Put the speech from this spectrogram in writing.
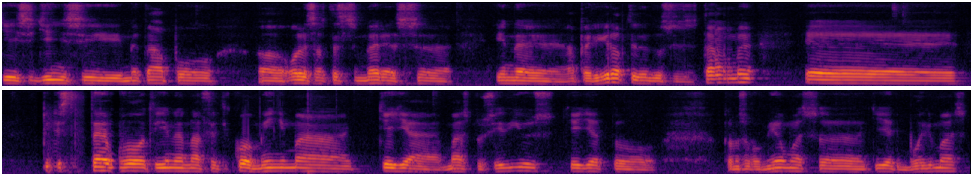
και η συγκίνηση μετά από ε, όλες αυτές τις μέρες ε, είναι απερίγραπτη, δεν το συζητάμε. Ε, πιστεύω ότι είναι ένα θετικό μήνυμα και για μας τους ίδιους και για το, το νοσοκομείο μας και για την πόλη μας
